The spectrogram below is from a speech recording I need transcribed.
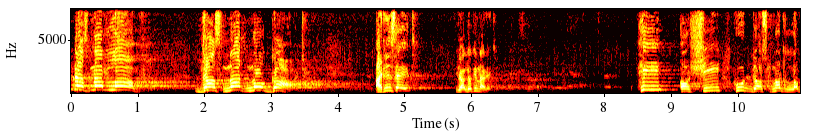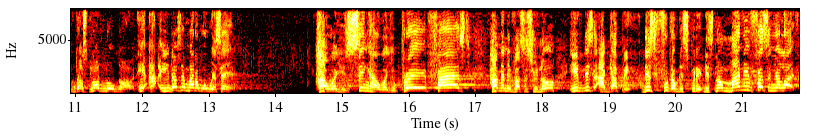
does not love does not know God. I didn't say it. You are looking at it. He or she who does not love does not know God. It, uh, it doesn't matter what we're saying. How well you sing, how well you pray, fast, how many verses you know. If this agape, this fruit of the spirit, is not manifest in your life,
